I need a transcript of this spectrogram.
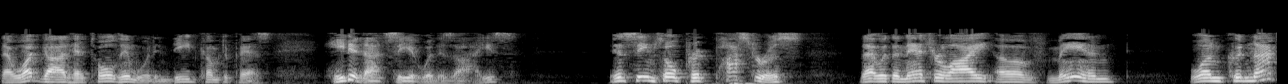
that what God had told him would indeed come to pass. He did not see it with his eyes. It seems so preposterous that with the natural eye of man, one could not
